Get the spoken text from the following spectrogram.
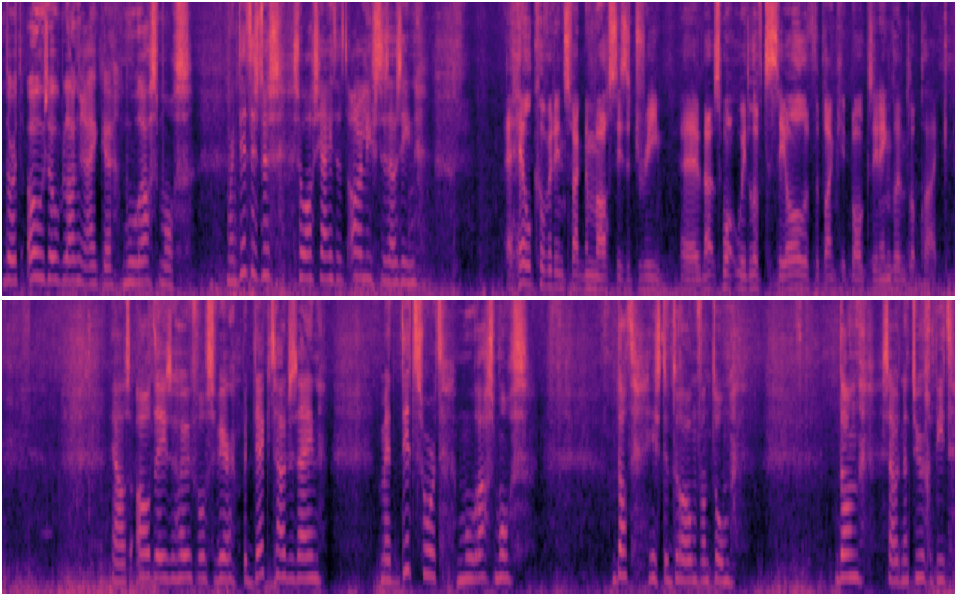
door het oh zo belangrijke moerasmos. Maar dit is dus zoals jij het het allerliefste zou zien. A hill covered in sphagnum moss is a dream. Uh, that's what we'd love to see all of the blanket bogs in England look like. Ja, als al deze heuvels weer bedekt zouden zijn met dit soort moerasmos, dat is de droom van Tom. Dan zou het natuurgebied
